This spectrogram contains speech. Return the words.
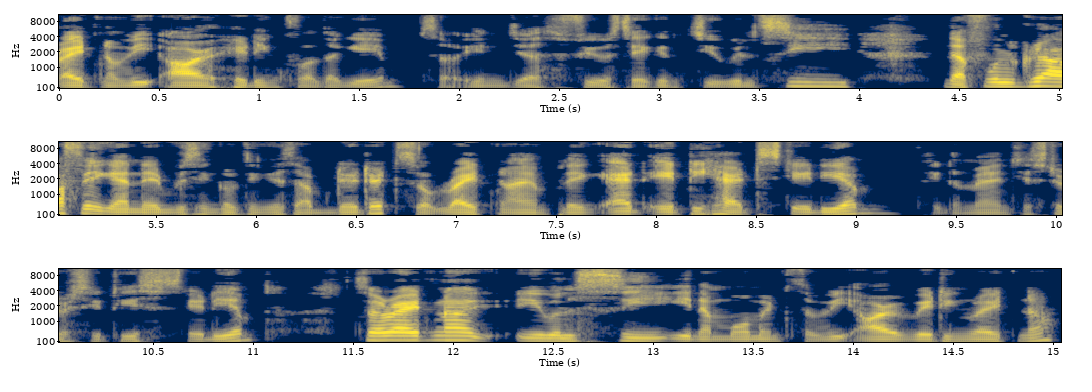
right now we are heading for the game. So in just few seconds you will see the full graphic and every single thing is updated. So right now I am playing at Etihad Stadium, in the Manchester City Stadium. So right now you will see in a moment. So we are waiting right now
